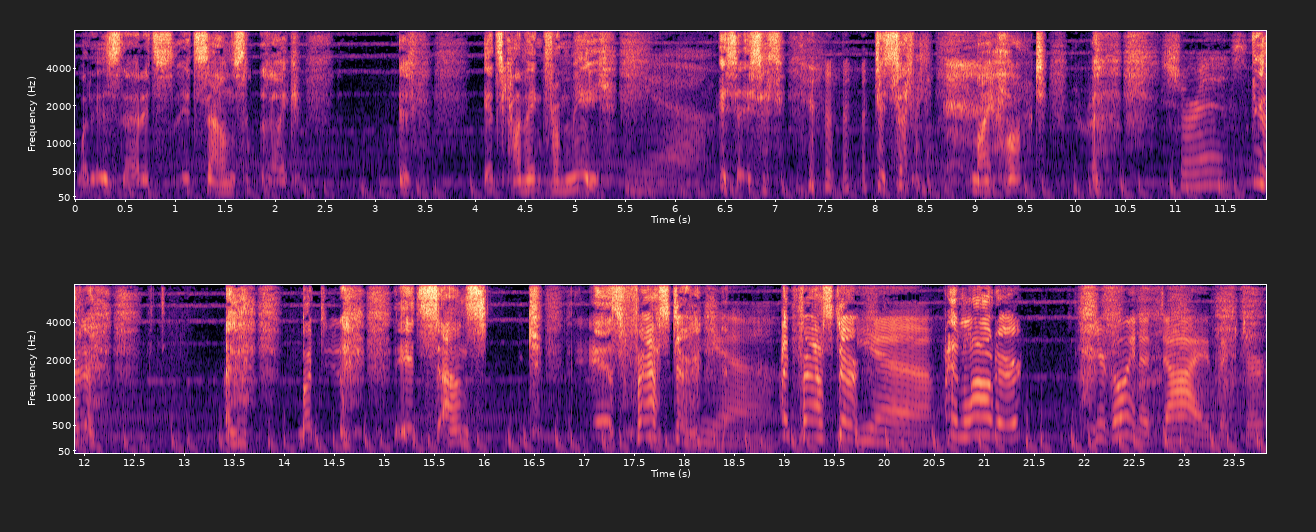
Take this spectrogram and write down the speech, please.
what is that? It's it sounds like it it's coming from me. Yeah. Is is it is that my heart? Sure is. But it sounds it's faster. Yeah. And faster. Yeah. And louder. You're going to die, Victor.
